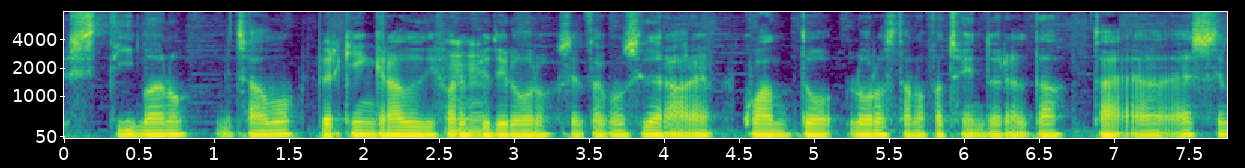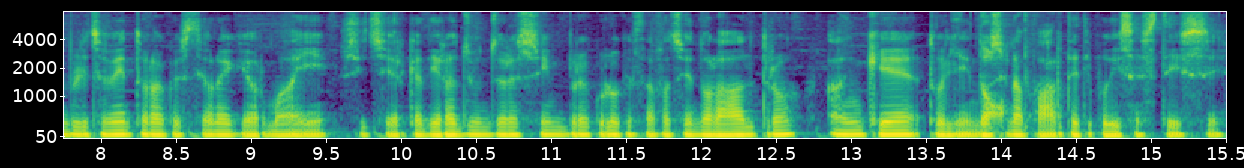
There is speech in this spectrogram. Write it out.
stimano, diciamo, perché è in grado di fare mm-hmm. più di loro, senza considerare quanto loro stanno facendo in realtà. Cioè, è semplicemente una questione che ormai si cerca di raggiungere sempre quello che sta facendo l'altro, anche togliendosi Top. una parte tipo di se stessi.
